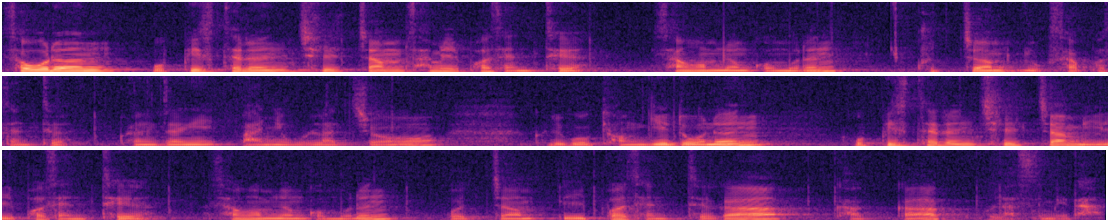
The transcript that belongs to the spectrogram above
서울은 오피스텔은 7.31%, 상업용 건물은 9.64% 굉장히 많이 올랐죠. 그리고 경기도는 오피스텔은 7.21%, 상업용 건물은 5.1%가 각각 올랐습니다.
